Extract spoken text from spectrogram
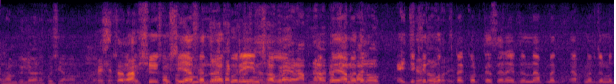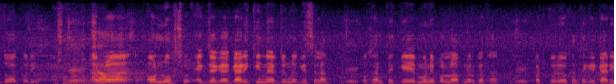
আলহামদুলিল্লাহ আমি খুশি আলহামদুলিল্লাহ। খুশি তো না? সব খুশি আমরা দোয়া করি ইনশাআল্লাহ। আপনি আমাদের এই যে খেদমতটা করতেছেন এর জন্য আপনার আপনার জন্য দোয়া করি। আমরা অন্য এক জায়গায় গাড়ি কেনার জন্য গেছিলাম। ওখান থেকে মনে পড়ল আপনার কথা। ফট করে ওখান থেকে গাড়ি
